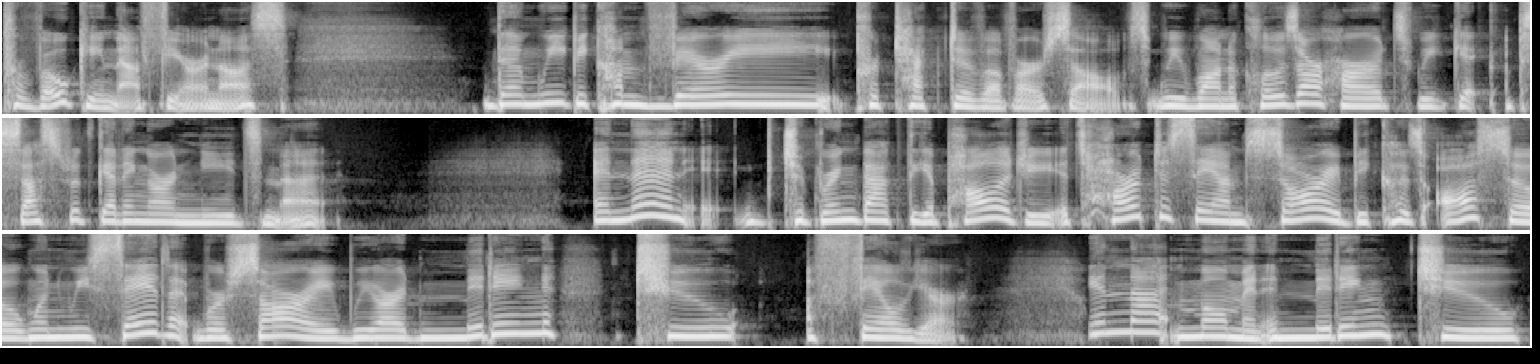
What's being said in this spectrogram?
provoking that fear in us, then we become very protective of ourselves. We want to close our hearts. We get obsessed with getting our needs met. And then to bring back the apology, it's hard to say I'm sorry because also when we say that we're sorry, we are admitting to a failure. In that moment, admitting to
